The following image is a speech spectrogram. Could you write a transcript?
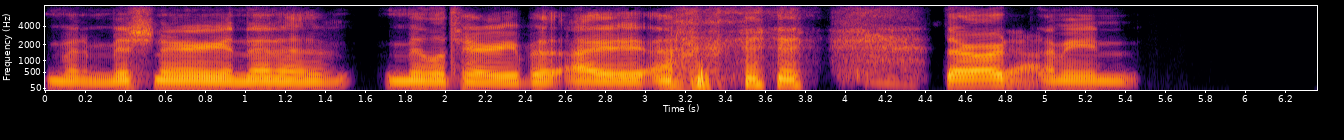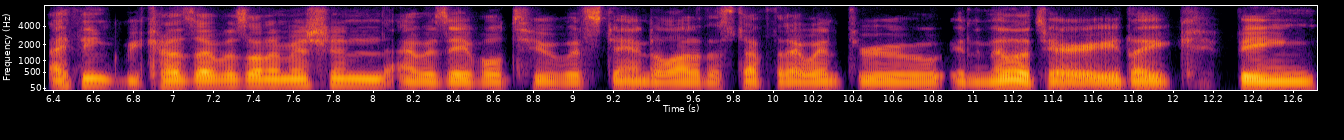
missionary and then a military. But I uh, there are yeah. I mean I think because I was on a mission, I was able to withstand a lot of the stuff that I went through in the military, like being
